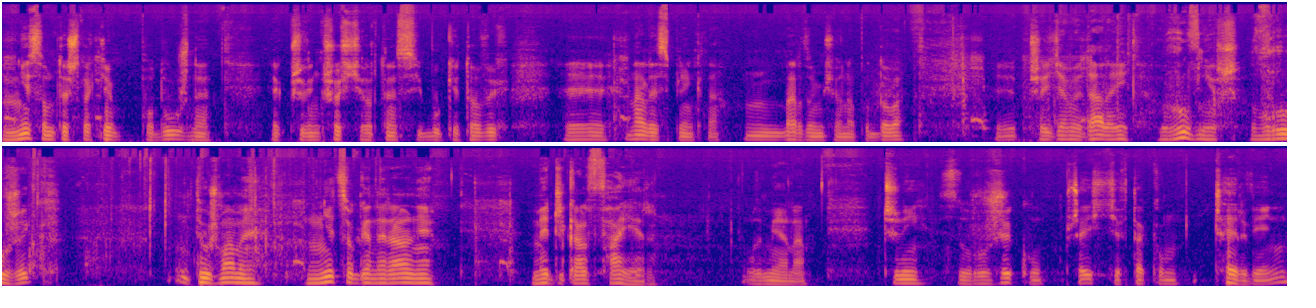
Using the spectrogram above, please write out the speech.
nie są też takie podłużne jak przy większości hortensji bukietowych, no ale jest piękna. Bardzo mi się ona podoba. Przejdziemy dalej. Również w różyk. Tu już mamy nieco generalnie Magical Fire odmiana. Czyli z różyku przejście w taką czerwień.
